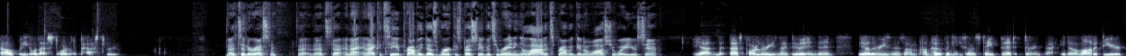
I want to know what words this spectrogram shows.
I'll wait on that storm to pass through. That's interesting. That, that's uh, and I and I could see it probably does work, especially if it's raining a lot. It's probably going to wash away your scent. Yeah, that's part of the reason I do it, and then the other reason is I'm I'm hoping he's going to stay bedded during that. You know, a lot of deer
